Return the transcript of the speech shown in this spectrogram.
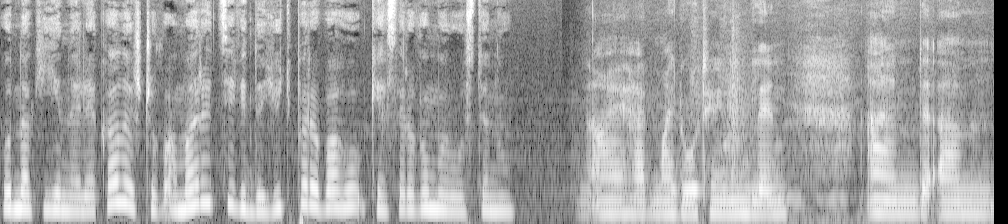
Однак її налякали, що в Америці віддають перевагу кесаревому розтину. Um,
